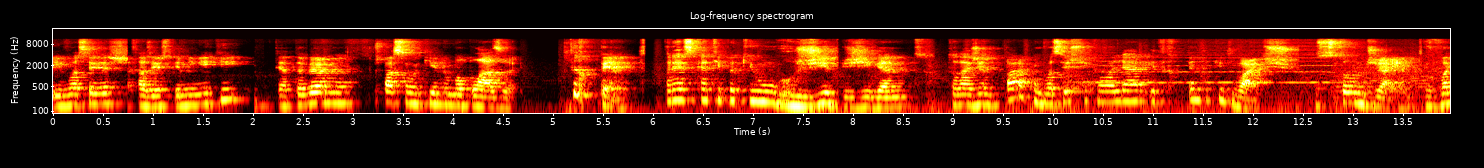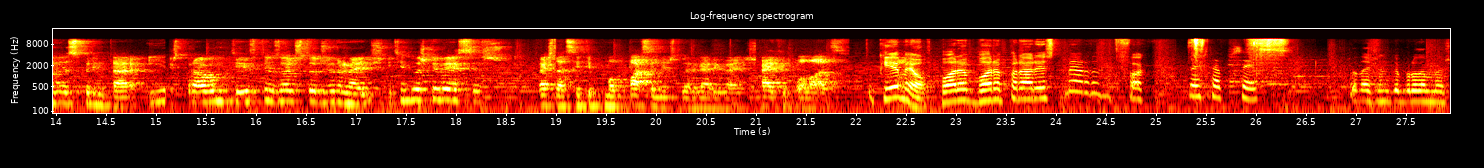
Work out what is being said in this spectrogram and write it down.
e vocês fazem este caminho aqui, até a taberna, passam aqui numa plaza. De repente, parece que há tipo aqui um rugido gigante. Toda a gente para, como vocês ficam a olhar, e de repente aqui de baixo, o Stone Giant vem a sprintar e este por algum motivo tem os olhos todos vermelhos e tem duas cabeças. Vai estar assim tipo uma passa neste largar e gajo. Cai aqui para o lado. O quê, meu? Bora, bora parar este merda, what the fuck? Já está processo. Toda a gente tem problemas,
